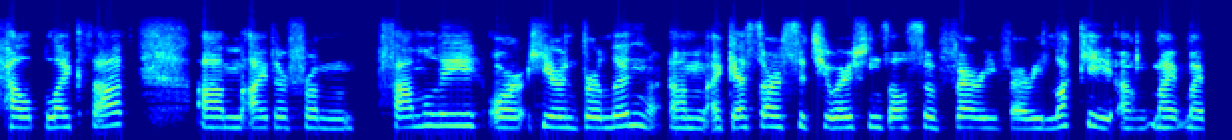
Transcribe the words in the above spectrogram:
help like that, um, either from family or here in Berlin, um, I guess our situation is also very, very lucky. Um, my, my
